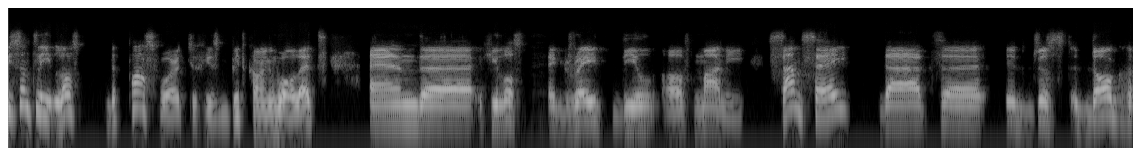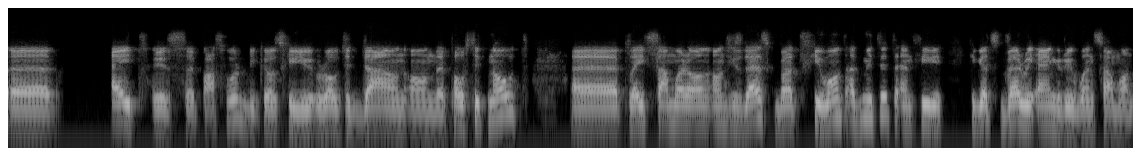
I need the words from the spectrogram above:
recently lost the password to his Bitcoin wallet, and he lost a great deal of money. Some say that it just dog ate his uh, password because he wrote it down on a post-it note uh, placed somewhere on, on his desk but he won't admit it and he he gets very angry when someone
